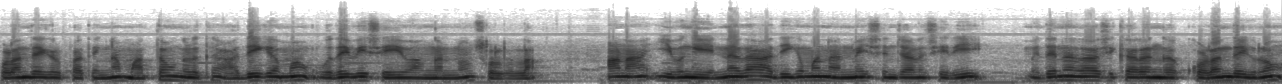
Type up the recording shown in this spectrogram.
குழந்தைகள் பார்த்தீங்கன்னா மற்றவங்களுக்கு அதிகமாக உதவி செய்வாங்கன்னு சொல்லலாம். ஆனால் இவங்க என்னதான் அதிகமாக நன்மை செஞ்சாலும் சரி மிதுன ராசிக்காரங்க குழந்தைகளும்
